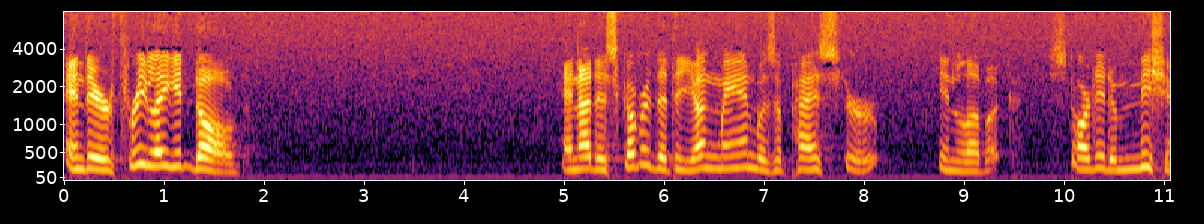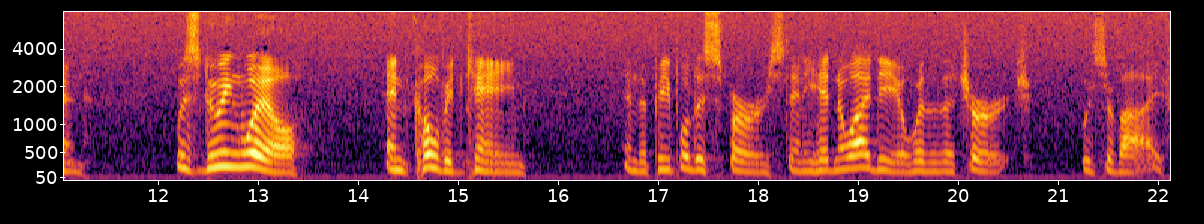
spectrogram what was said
and their three legged dog. And I discovered that the young man was a pastor in Lubbock, started a mission, was doing well, and COVID came, and the people dispersed, and he had no idea whether the church would survive.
